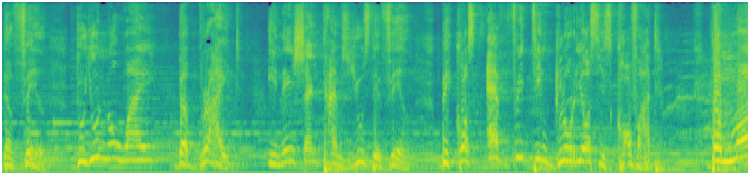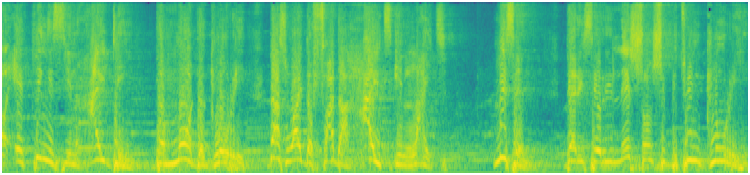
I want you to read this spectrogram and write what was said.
the veil. Do you know why the bride in ancient times used a veil? Because everything glorious is covered. The more a thing is in hiding the more the glory. That's why the father hides in light. Listen there is a relationship between glory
